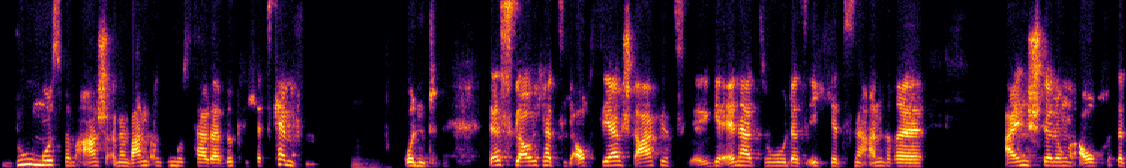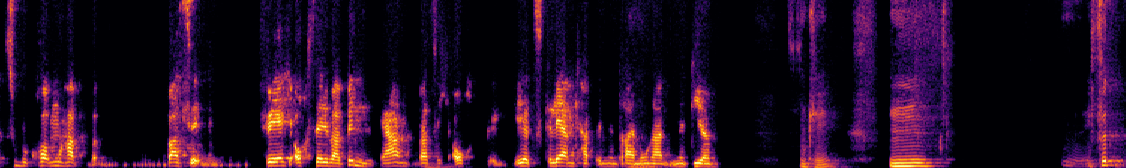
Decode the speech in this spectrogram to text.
du musst beim Arsch an der Wand und du musst halt da wirklich jetzt kämpfen. Mhm. Und das, glaube ich, hat sich auch sehr stark jetzt äh, geändert, so dass ich jetzt eine andere Einstellung auch dazu bekommen habe, was wer ich auch selber bin, ja, was ich auch jetzt gelernt habe in den drei mhm. Monaten mit dir. Okay. Ich würde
